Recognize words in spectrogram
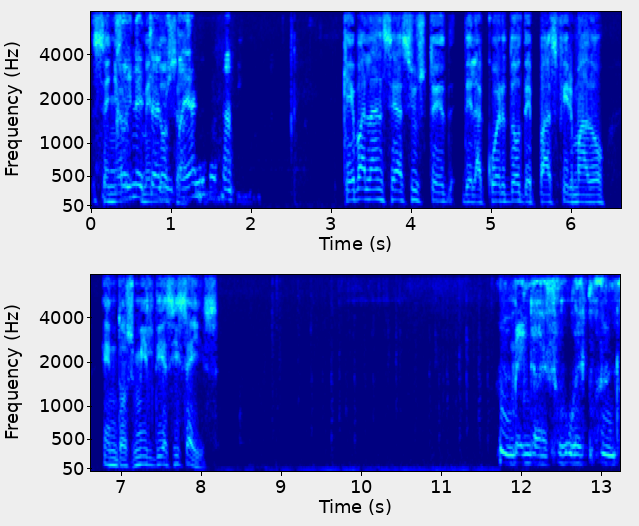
Señor Mendoza. ¿Qué balance hace usted del acuerdo de paz firmado en 2016? Venga, eso fue cuando.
